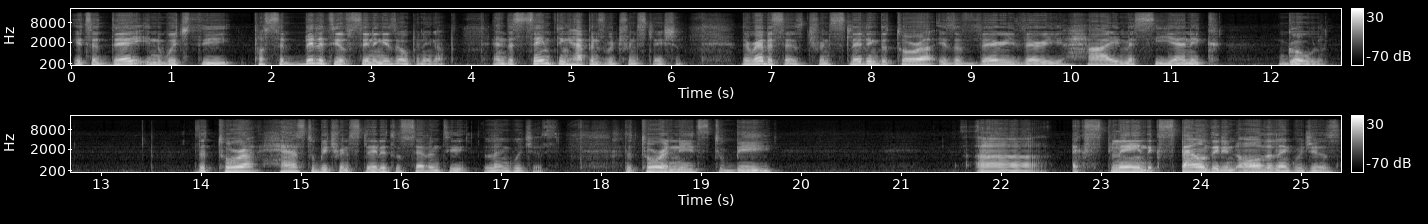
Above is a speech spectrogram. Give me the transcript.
It's a day in which the possibility of sinning is opening up. And the same thing happens with translation. The Rebbe says translating the Torah is a very, very high messianic goal. The Torah has to be translated to 70 languages the Torah needs to be uh, explained, expounded in all the languages,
